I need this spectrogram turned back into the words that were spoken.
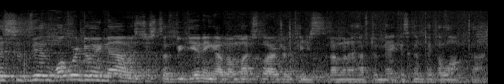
This is the, what we're doing now is just the beginning of a much larger piece that I'm going to have to make. It's going to take a long time.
